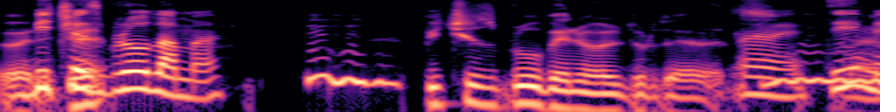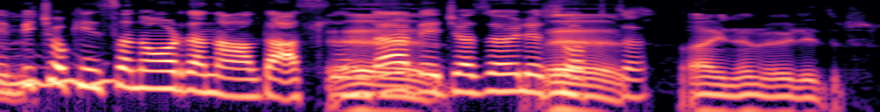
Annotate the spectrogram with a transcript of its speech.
öylece Beaches Brew'la mı? Beaches Brew beni öldürdü evet. Evet, değil mi? Birçok insanı oradan aldı aslında Evet, ve caz öyle soktu. Evet, aynen öyledir.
